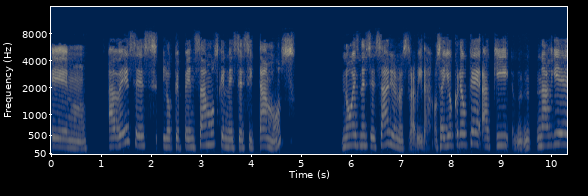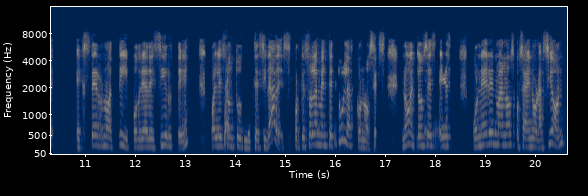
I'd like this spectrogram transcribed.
Em, a veces lo que pensamos que necesitamos no es necesario en nuestra vida. O sea, yo creo que aquí nadie externo a ti podría decirte cuáles son tus necesidades, porque solamente tú las conoces, ¿no? Entonces es poner en manos, o sea, en oración,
